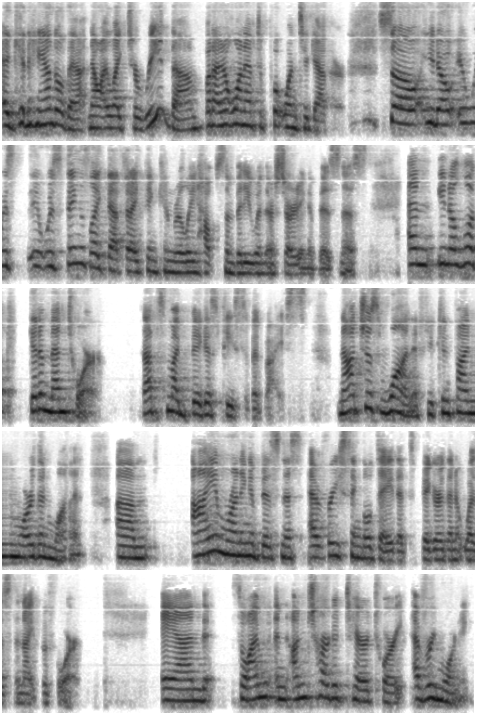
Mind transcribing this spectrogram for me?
and can handle that. Now i like to read them but i don't want to have to put one together. So you know it was it was things like that that i think can really help somebody when they're starting a business. And you know look get a mentor that's my biggest piece of advice. Not just one, if you can find more than one. Um, I am running a business every single day that's bigger than it was the night before. And so I'm in uncharted territory every morning.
